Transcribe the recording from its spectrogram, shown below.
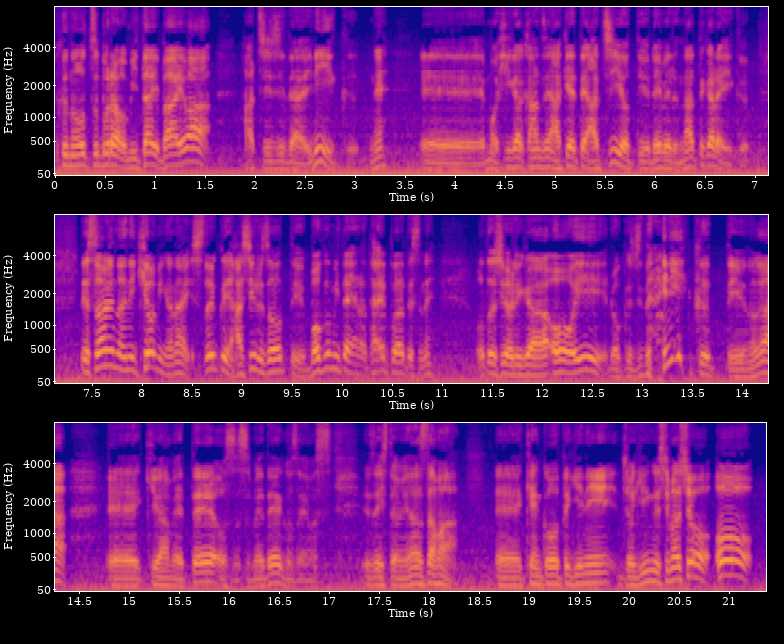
不能つぶらを見たい場合は、8時台に行く。ね。えー、もう日が完全に明けて暑いよっていうレベルになってから行く。で、そういうのに興味がない、ストイックに走るぞっていう僕みたいなタイプはですね、お年寄りが多い6時台に行くっていうのが、えー、極めておすすめでございます。ぜひとも皆様、えー、健康的にジョギングしましょう。お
